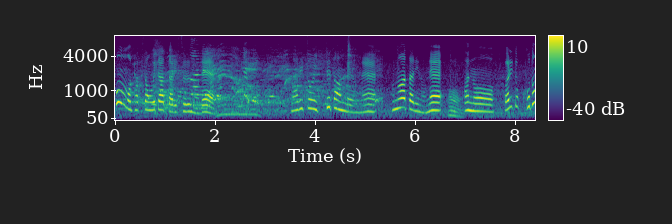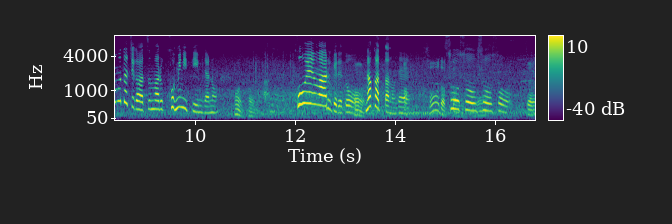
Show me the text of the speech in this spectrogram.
うん、本もたくさん置いてあったりするので割と行ってたんだよね。この辺りのねはあのー割と子供たちが集まるコミュニティみたいなのいはいはい。あの公園はあるけれど、はいなかったので。そうだったんです、ね、そうそうそうそう。じゃあこ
